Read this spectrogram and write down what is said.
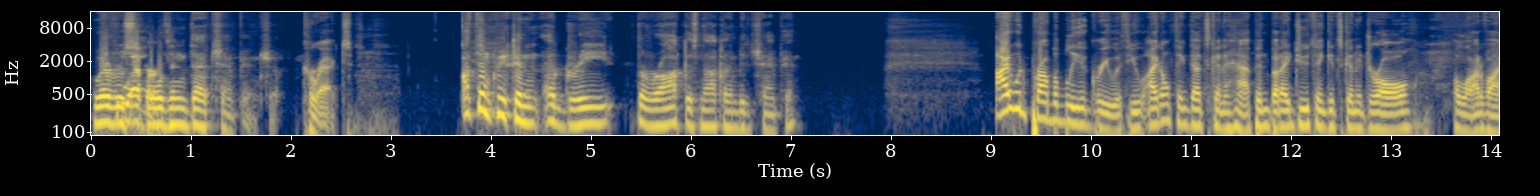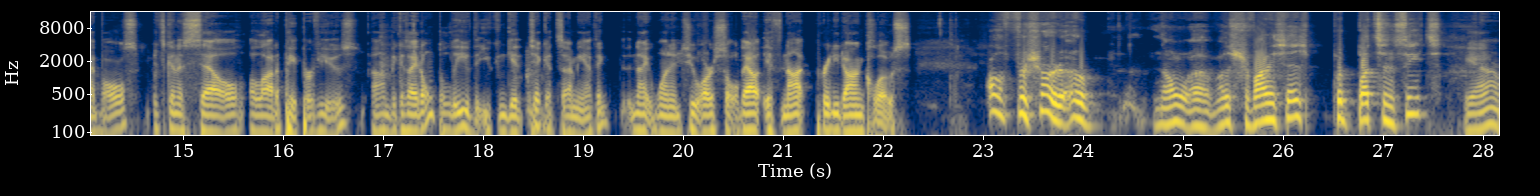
whoever's Whoever. holding that championship. Correct. I think we can agree The Rock is not going to be the champion. I would probably agree with you. I don't think that's going to happen, but I do think it's going to draw a lot of eyeballs. It's going to sell a lot of pay per views um, because I don't believe that you can get tickets. I mean, I think night one and two are sold out, if not pretty darn close. Oh, for sure. Oh, no, uh, what Shivani says, put butts in seats. Yeah.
